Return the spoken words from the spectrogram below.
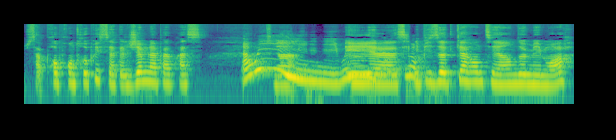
sa propre entreprise, qui s'appelle J'aime la paperasse. Ah oui, oui. Et c'est l'épisode 41 de mémoire.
